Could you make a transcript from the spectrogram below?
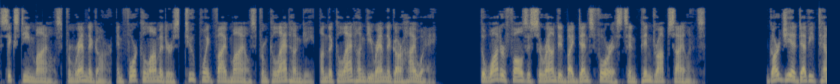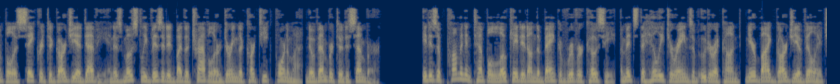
16 miles from Ramnagar and 4 kilometers 2.5 miles from Kaladhungi on the Kaladhungi-Ramnagar highway. The waterfalls is surrounded by dense forests and pin drop silence. Garjia Devi Temple is sacred to Garjia Devi and is mostly visited by the traveller during the Kartik Purnima November to December. It is a prominent temple located on the bank of river Kosi, amidst the hilly terrains of Uttarakhand, nearby Garjia village,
